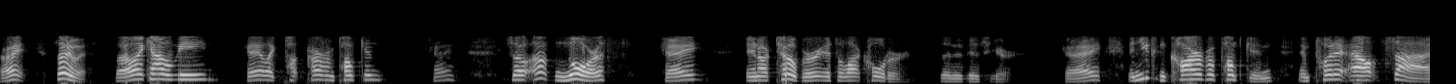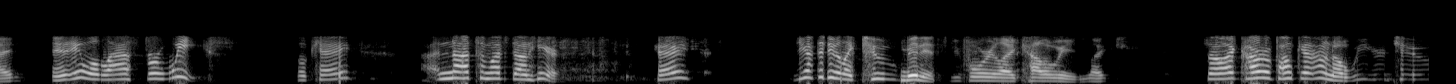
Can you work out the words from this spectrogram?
All right. So, anyways, so I like Halloween. Okay, I like pu- carving pumpkins. Okay, so up north, okay, in October it's a lot colder than it is here. Okay, and you can carve a pumpkin and put it outside and it will last for weeks. Okay? Uh, not so much down here. Okay? You have to do it like two minutes before like Halloween. Like so I carve a pumpkin, I don't know, week or two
